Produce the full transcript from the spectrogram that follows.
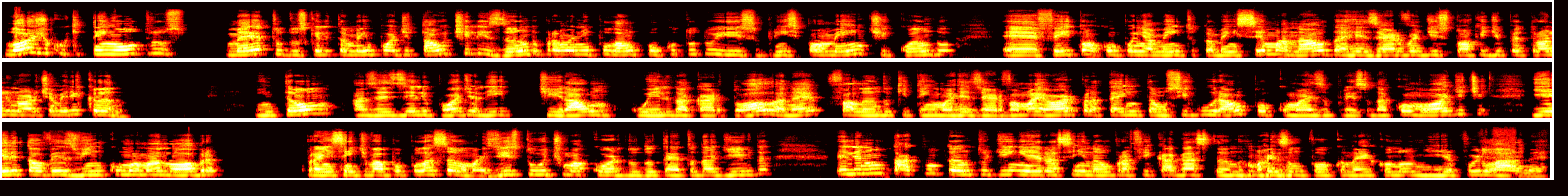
Lógico que tem outros métodos que ele também pode estar tá utilizando para manipular um pouco tudo isso, principalmente quando é feito um acompanhamento também semanal da reserva de estoque de petróleo norte-americano. Então, às vezes ele pode ali tirar um coelho da cartola, né, falando que tem uma reserva maior para até então segurar um pouco mais o preço da commodity e ele talvez vir com uma manobra para incentivar a população. Mas visto o último acordo do teto da dívida, ele não está com tanto dinheiro assim não para ficar gastando mais um pouco na economia por lá, né?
